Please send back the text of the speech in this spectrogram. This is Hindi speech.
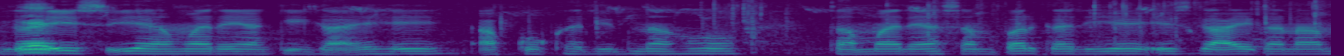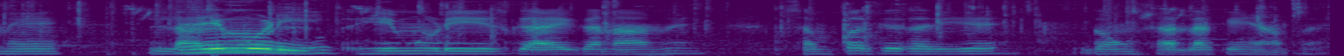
गाइस ये हमारे यहाँ की गाय है। आपको खरीदना हो तो हमारे यहाँ संपर्क करिए। इस गाय का नाम है हिमुड़ी। हिमुड़ी इस गाय का नाम है। संपर्क करिए। गौशाला के यहाँ पर।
